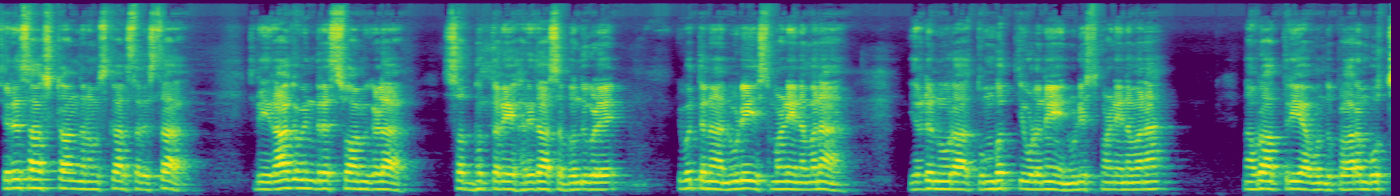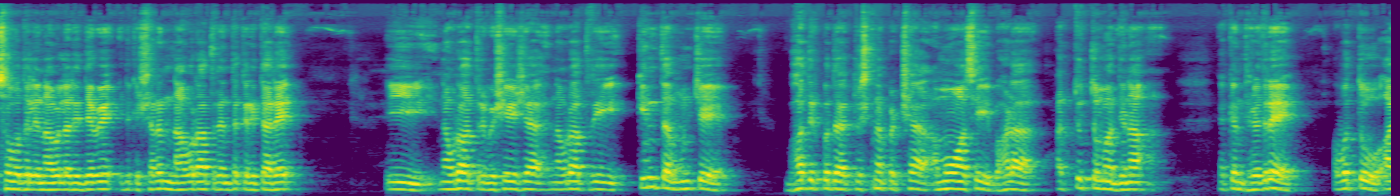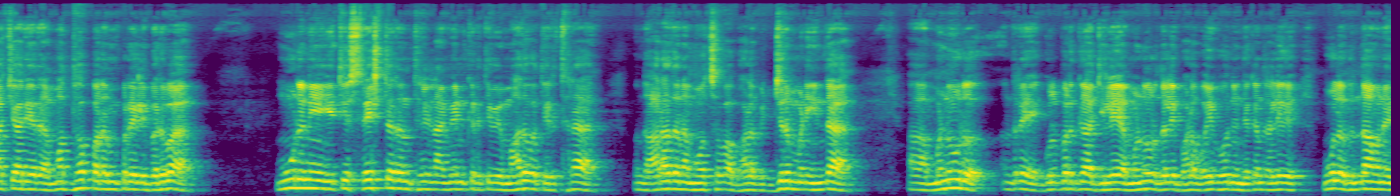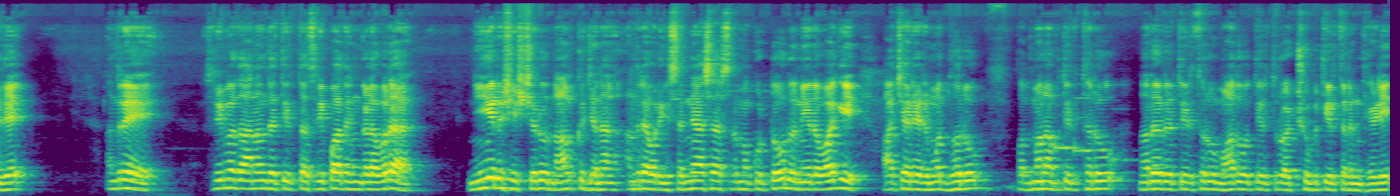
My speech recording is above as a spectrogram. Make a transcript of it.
ಶಿರಸಾಷ್ಟಾಂಗ ನಮಸ್ಕಾರ ಸಲ್ಲಿಸ್ತಾ ಶ್ರೀ ರಾಘವೇಂದ್ರ ಸ್ವಾಮಿಗಳ ಸದ್ಭಕ್ತರೇ ಹರಿದಾಸ ಬಂಧುಗಳೇ, ಇವತ್ತಿನ ನುಡಿ ಸ್ಮರಣೆ ನಮನ ಎರಡು ನೂರ ತೊಂಬತ್ತೇಳನೇ ನುಡಿ ಸ್ಮರಣೆ ನಮನ. ನವರಾತ್ರಿಯ ಒಂದು ಪ್ರಾರಂಭೋತ್ಸವದಲ್ಲಿ ನಾವೆಲ್ಲರಿದ್ದೇವೆ. ಇದಕ್ಕೆ ಶರಣ್ ನವರಾತ್ರಿ ಅಂತ ಕರೀತಾರೆ. ಈ ನವರಾತ್ರಿ ವಿಶೇಷ, ನವರಾತ್ರಿಗಿಂತ ಮುಂಚೆ ಭಾದ್ರಪದ ಕೃಷ್ಣ ಪಕ್ಷ ಅಮಾವಾಸಿ ಬಹಳ ಅತ್ಯುತ್ತಮ ದಿನ. ಯಾಕಂತ ಹೇಳಿದ್ರೆ, ಅವತ್ತು ಆಚಾರ್ಯರ ಮಧ್ವ ಪರಂಪರೆಯಲ್ಲಿ ಬರುವ ಮೂರನೇ ಯತಿ ಶ್ರೇಷ್ಠರಂತ ಹೇಳಿ ನಾವೇನು ಕರಿತೀವಿ? ಮಾಧವ ತೀರ್ಥರ ಒಂದು ಆರಾಧನಾ ಮಹೋತ್ಸವ ಬಹಳ ವಿಜೃಂಭಣೆಯಿಂದ ಮಣೂರು ಅಂದರೆ ಗುಲ್ಬರ್ಗಾ ಜಿಲ್ಲೆಯ ಮಣ್ಣೂರದಲ್ಲಿ ಬಹಳ ವೈಭವದಿಂದ, ಯಾಕಂದರೆ ಅಲ್ಲಿ ಮೂಲ ವೃಂದಾವನ ಇದೆ. ಅಂದರೆ ಶ್ರೀಮದ್ ಆನಂದ ತೀರ್ಥ ಶ್ರೀಪಾದಂಗಳವರ ನೇರ ಶಿಷ್ಯರು ನಾಲ್ಕು ಜನ. ಅಂದರೆ ಅವರಿಗೆ ಸನ್ಯಾಸಾಶ್ರಮ ಕೊಟ್ಟವರು ನೇರವಾಗಿ ಆಚಾರ್ಯರ ಮಧ್ವರು, ಪದ್ಮನಾಭ ತೀರ್ಥರು, ನರರ ತೀರ್ಥರು, ಮಾಧವ ತೀರ್ಥರು, ಅಕ್ಷುಭ ತೀರ್ಥರು ಅಂತ ಹೇಳಿ.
